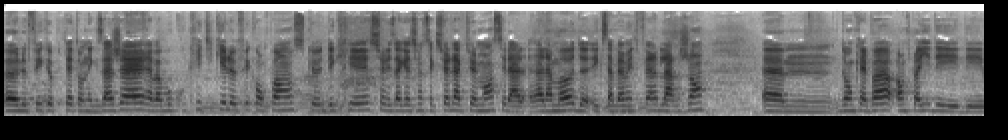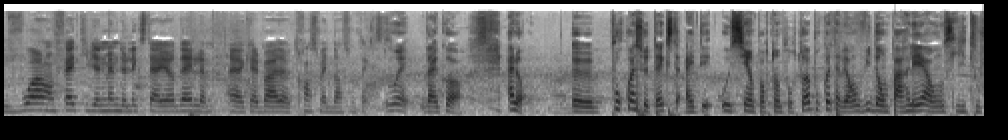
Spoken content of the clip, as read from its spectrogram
euh, le fait que peut-être on exagère. Elle va beaucoup critiquer le fait qu'on pense que d'écrire sur les agressions sexuelles actuellement, c'est à la mode et que ça permet de faire de l'argent. Euh, donc elle va employer des, voix en fait qui viennent même de l'extérieur d'elle euh, qu'elle va transmettre dans son texte. Ouais, d'accord. Alors, pourquoi ce texte a été aussi important pour toi? Pourquoi tu avais envie d'en parler à On se lit tout?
